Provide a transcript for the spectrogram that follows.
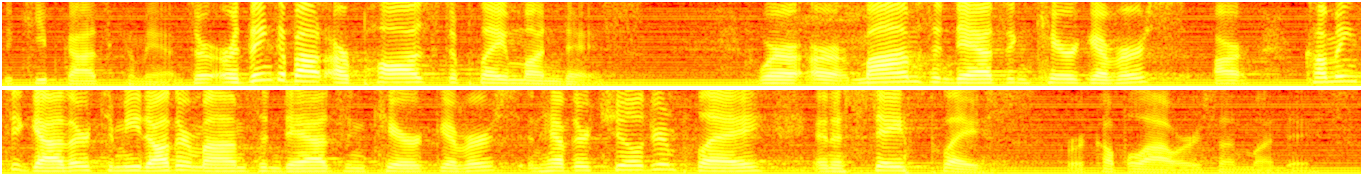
to keep God's commands. Or, or think about our Pause to Play Mondays, where our moms and dads and caregivers are coming together to meet other moms and dads and caregivers and have their children play in a safe place for a couple hours on Mondays.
